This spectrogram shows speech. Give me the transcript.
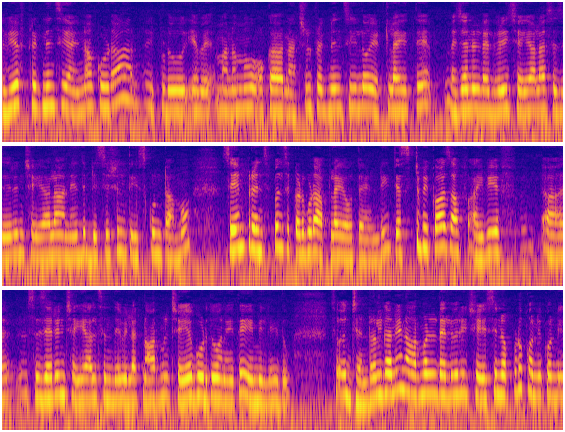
IVF pregnancy అయినా కూడా ఇప్పుడు మనము ఒక న్యాచురల్ ప్రెగ్నెన్సీలో ఎట్లయితే వెజనల్ డెలివరీ చేయాలా సిజేరియన్ చేయాలా అనేది డిసిషన్ తీసుకుంటామో సేమ్ ప్రిన్సిపల్స్ ఇక్కడ కూడా అప్లై అవుతాయండి. Just because of IVF caesarean చేయాల్సిందే వీళ్ళకి నార్మల్ చేయకూడదు అని అయితే ఏమీ లేదు. సో జనరల్గానే నార్మల్ డెలివరీ చేసినప్పుడు కొన్ని కొన్ని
